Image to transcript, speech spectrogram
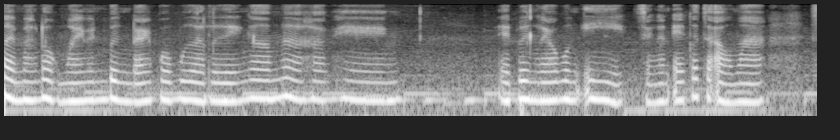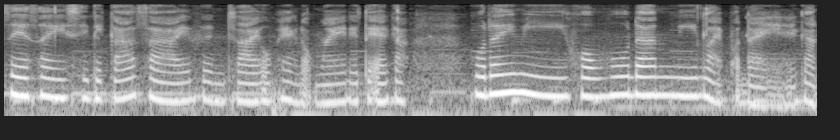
ใส่มักดอกไม้มันบิ่งได้บ่เบื่อเลยงามน่าฮักแฮงแอดบิ่งแล้วบิ่งอีก จากนั้นแอดก็จะเอามาเซใส่ซิลิก้าทรายเพิ่นทรายอบแหงดอกไม้เดแต่แอดก็บ่ได้มีความรู้ด้านนี้หลายปานใดในการ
